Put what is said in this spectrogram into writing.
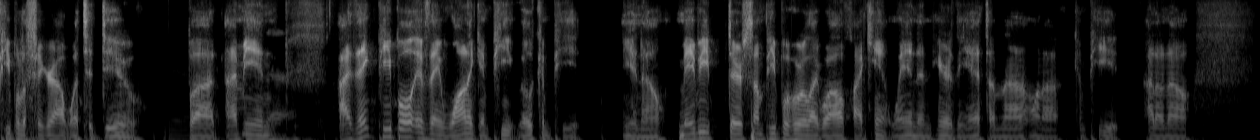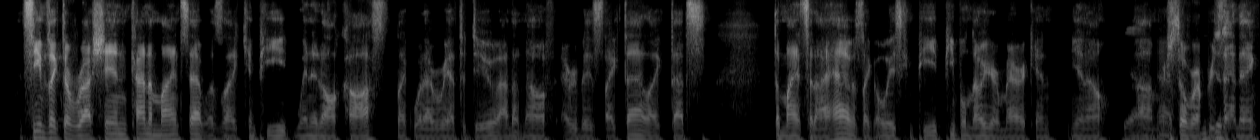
people to figure out what to do. But I mean, Yeah. I think people, if they want to compete, will compete. You know, maybe there's some people who are like, well, if I can't win and hear the anthem, I don't want to compete. I don't know. It seems like the Russian kind of mindset was like compete, win at all costs, like whatever we have to do. I don't know if everybody's like that. Like that's the mindset I have is like always compete. People know you're American, you know, Yeah. um, Yeah. you're still representing.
